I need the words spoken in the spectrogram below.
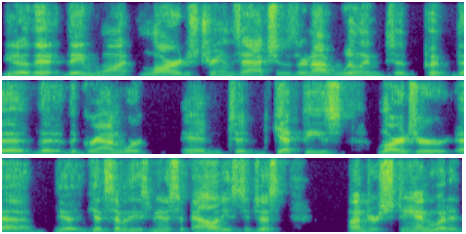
you know, they they want large transactions. They're not willing to put the the the groundwork and to get these larger, uh, you know, get some of these municipalities to just understand what it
